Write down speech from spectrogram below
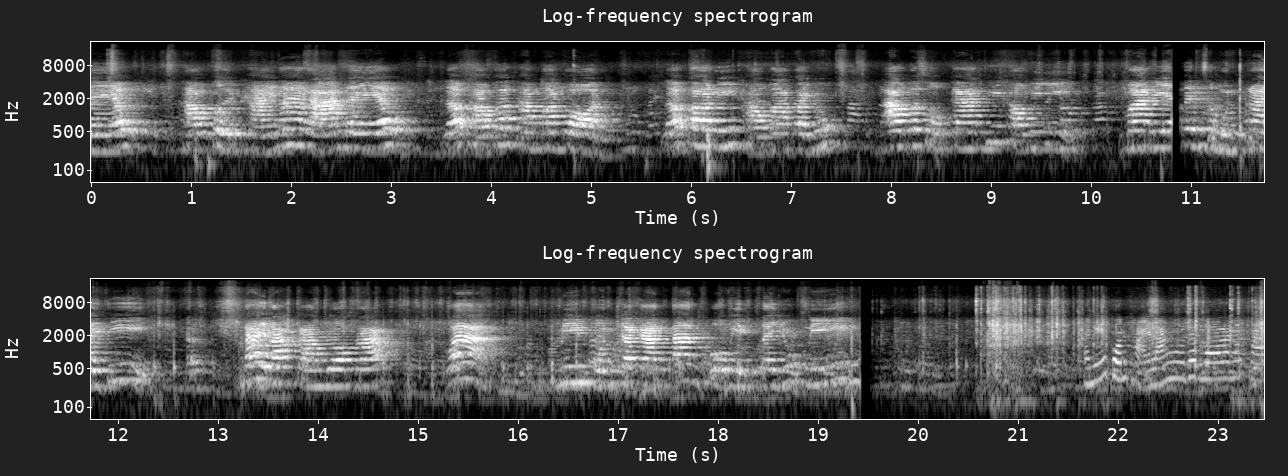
แล้ว เขาเปิดขายหน้าร้านแล้ว แล้วเขาก็ทำมาก่อน แล้วตอนนี้เขามาประยุกต์เอาประสบการณ์ที่เขามีมาเรียนเป็นสมุนไพรที่ได้รับการยอมรับ ว่ามีผลจากการต้านโควิดในยุคนี้ อันนี้คนขายล้างมือเรียบร้อยแล้วนะคะ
